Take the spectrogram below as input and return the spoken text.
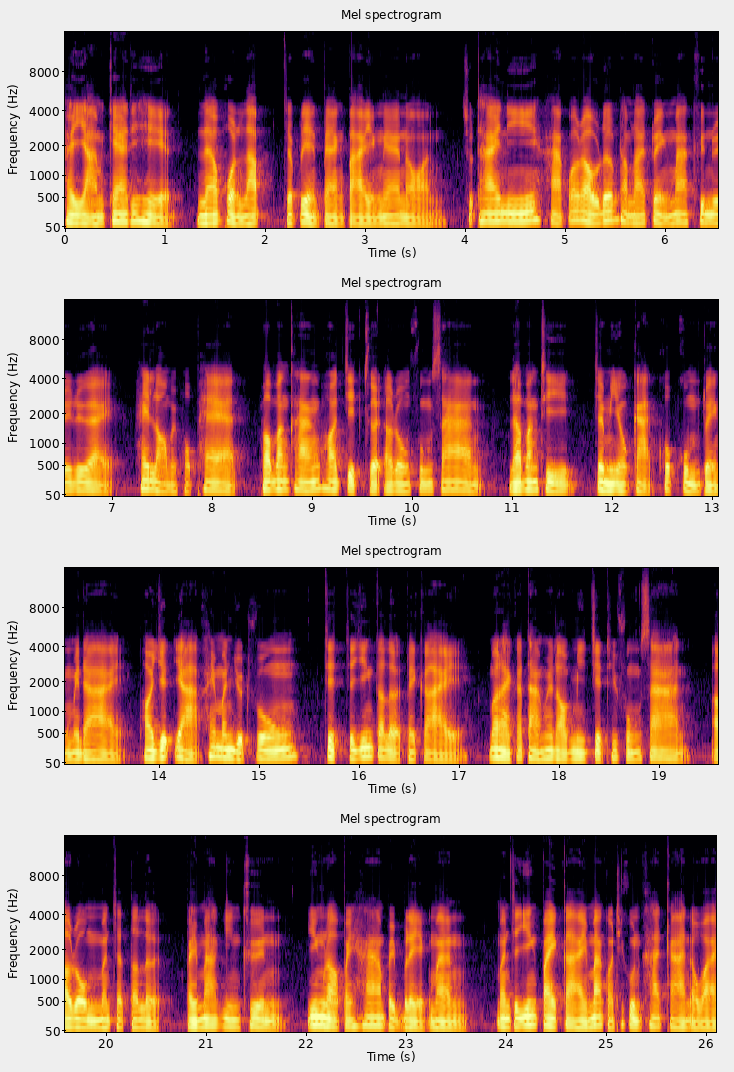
พยายามแก้ที่เหตุ แล้วผลลัพธ์จะเปลี่ยนแปลงไปอย่างแน่นอน สุดท้ายนี้หากว่าเราเริ่มทำร้ายตัวเองมากขึ้นเรื่อยๆ ให้ลองไปพบแพทย์ ราะบางครั้งพอจิตเกิดอารมณ์ฟุ้งซ่าน แล้วบางทีจะมีโอกาสควบคุมตัวเองไม่ได้ พอยึดอยากให้มันหยุดฟุ้ง จิตจะยิ่งเตลิดไปไกล เมื่อไหร่ก็ตามให้เรามีจิตที่ฟุ้งซ่าน อารมณ์มันจะเตลิดไปมากยิ่งขึ้น ยิ่งเราไปห้ามไปเบรกมัน มันจะยิ่งไปไกลมากกว่าที่คุณคาดการเอาไว้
